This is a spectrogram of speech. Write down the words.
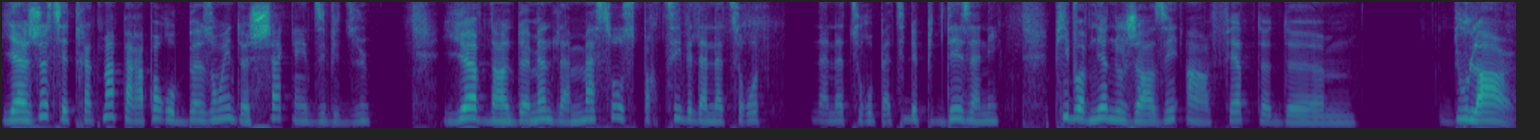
Il ajuste ses traitements par rapport aux besoins de chaque individu. Il œuvre dans le domaine de la masso sportive et de la, naturopathie depuis des années. Puis il va venir nous jaser, en fait, de hum, douleur.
